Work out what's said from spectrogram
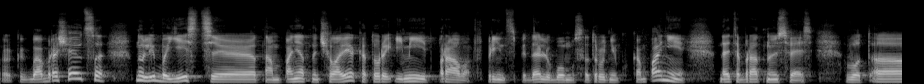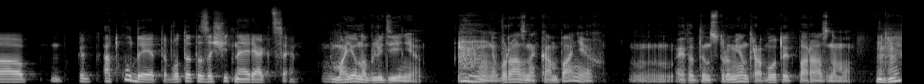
как бы обращаются, ну, либо есть э, там, понятно, человек, который имеет право, в принципе, да, любому сотруднику компании дать обратную связь. Вот. А, откуда это? Вот эта защитная реакция? Мое наблюдение. В разных компаниях этот инструмент работает по-разному. Угу.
